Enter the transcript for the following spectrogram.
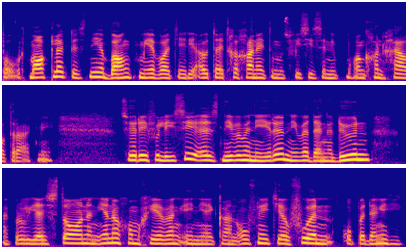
word maklik. Dis nie 'n bank meer wat jy die ou tyd gegaan het om ons fisies in die bank gaan geld trek nie. So revolusie is nuwe maniere, nuwe dinge doen. Ek bedoel jy staan in enige omgewing en jy kan of net jou foon op 'n dingetjie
